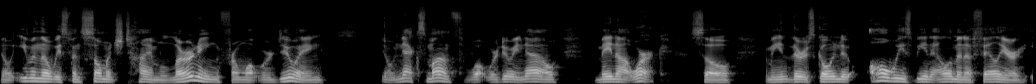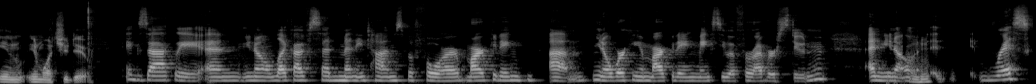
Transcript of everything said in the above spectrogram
you know even though we spend so much time learning from what we're doing you know next month what we're doing now may not work. So i mean there's going to always be an element of failure in in what you do Exactly. And, you know, like I've said many times before, marketing, um, you know, working in marketing makes you a forever student. And, you know, mm-hmm. risk,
